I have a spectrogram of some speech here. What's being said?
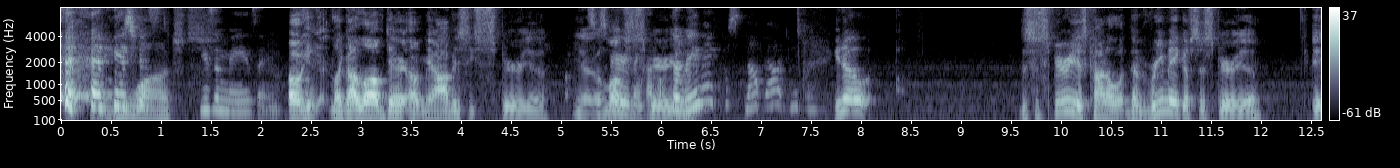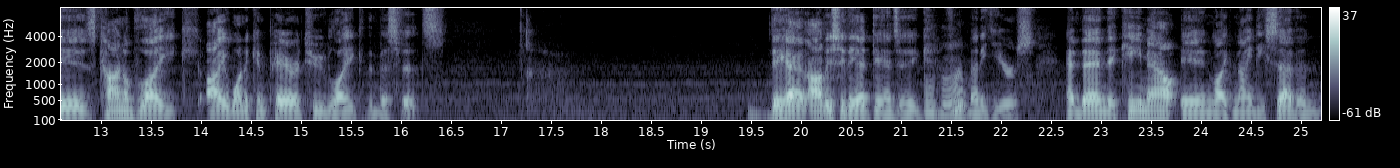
and he's just watched. he's amazing. Oh, he like I love Dar I mean, obviously Suspiria. You know, I love Suspiria. incredible. The remake was not bad either. You know, the Suspiria is kind of the remake of Suspiria is kind of like I want to compare it to like the Misfits. They had obviously they had Danzig for Mhm. many years, and then they came out in like '97, and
